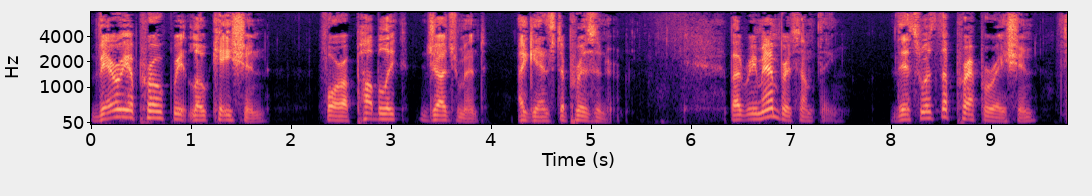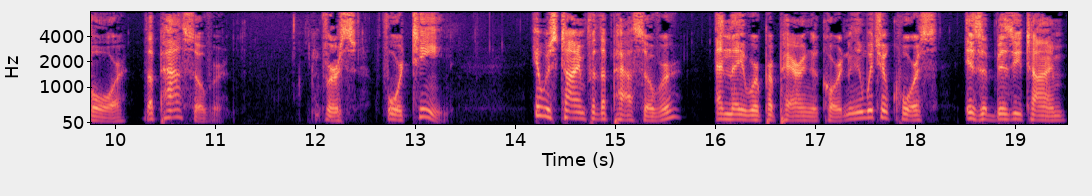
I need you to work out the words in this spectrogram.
very appropriate location for a public judgment against a prisoner. But remember something. This was the preparation for the Passover. Verse 14. It was time for the Passover, and they were preparing accordingly, which of course is a busy time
